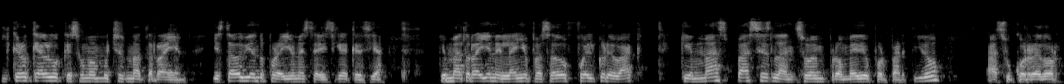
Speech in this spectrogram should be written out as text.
Y creo que algo que suma mucho es Matt Ryan. Y estaba viendo por ahí una estadística que decía que Matt Ryan el año pasado fue el coreback que más pases lanzó en promedio por partido a su corredor.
